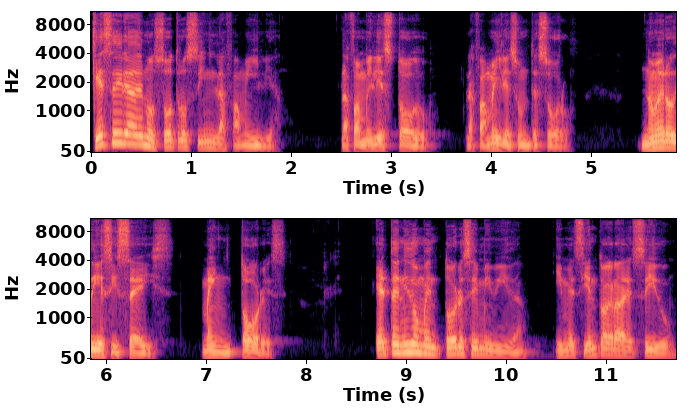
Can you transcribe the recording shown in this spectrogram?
¿Qué sería de nosotros sin la familia? La familia es todo. La familia es un tesoro. Número 16. Mentores. He tenido mentores en mi vida y me siento agradecido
